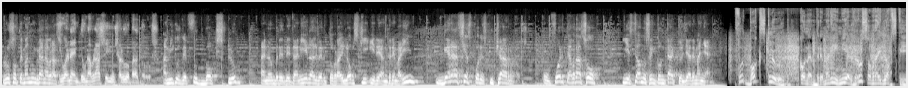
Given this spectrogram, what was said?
Russo, te mando un gran abrazo. Igualmente, un abrazo y un saludo para todos. Amigos de Footbox Club, a nombre de Daniel Alberto Brailovsky y de André Marín, gracias por escucharnos. Un fuerte abrazo y estamos en contacto el día de mañana. Footbox Club con André Marín y el ruso Brailovsky,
